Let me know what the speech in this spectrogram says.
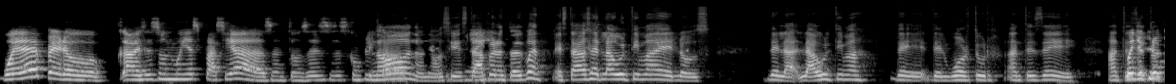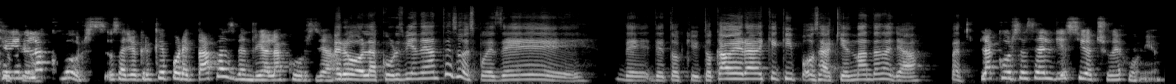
puede, pero a veces son muy espaciadas, entonces es complicado. No, no, no, sí está, pero entonces, bueno, esta va a ser la última de los, de la, la última de, del World Tour, antes de... Antes pues yo creo que viene la course, o sea, yo creo que por etapas vendría la course ya. Pero la course viene antes o después de, de, de Tokio, y toca ver a qué equipo, o sea, quién mandan allá. La course es el 18 de junio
